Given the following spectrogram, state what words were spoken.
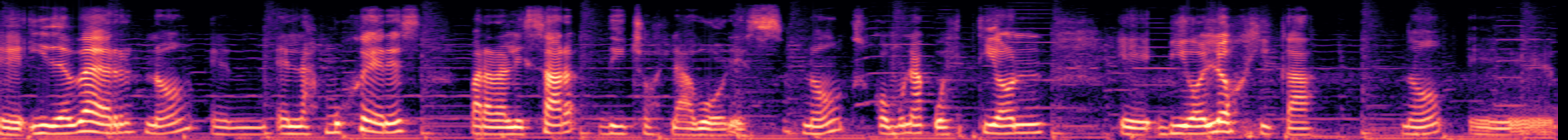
eh, y deber ¿no? en, las mujeres para realizar dichos labores, ¿no? Es como una cuestión eh, biológica, ¿no? Eh,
